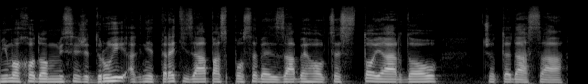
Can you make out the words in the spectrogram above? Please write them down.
Mimochodom, myslím, že druhý, ak nie tretí zápas po sebe zabehol cez 100 yardov, čo teda sa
